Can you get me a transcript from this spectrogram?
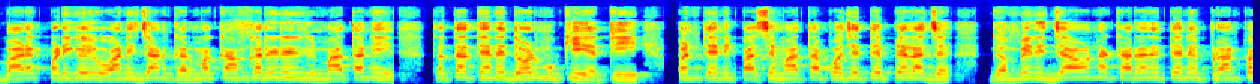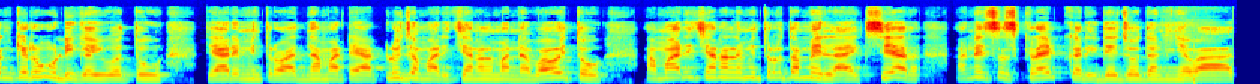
બાળક પડી ગયું હોવાની જાણ ઘરમાં કામ કરી રહેલી માતાની તથા તેને દોડ મૂકી હતી. પણ તેની પાસે માતા પહોંચે તે પહેલાં જ ગંભીર ઇજાઓના કારણે તેને પ્રાણ પંખીરું ઉડી ગયું હતું? ત્યારે મિત્રો, આજના માટે આટલું જ અમારી ચેનલમાં નવા હોય તો અમારી ચેનલ મિત્રો તમે લાઇક શેર અને સબસ્ક્રાઈબ કરી દેજો. ધન્યવાદ.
